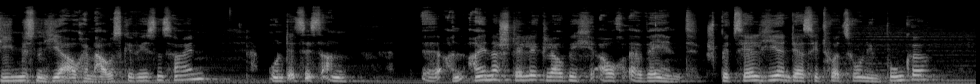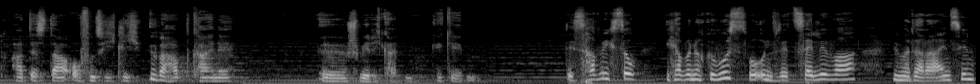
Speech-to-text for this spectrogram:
die müssen hier auch im Haus gewesen sein. Und es ist an, äh, an einer Stelle, glaube ich, auch erwähnt, speziell hier in der Situation im Bunker, hat es da offensichtlich überhaupt keine äh, Schwierigkeiten gegeben. Das habe ich so, ich habe noch gewusst, wo unsere Zelle war, wie wir da rein sind,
